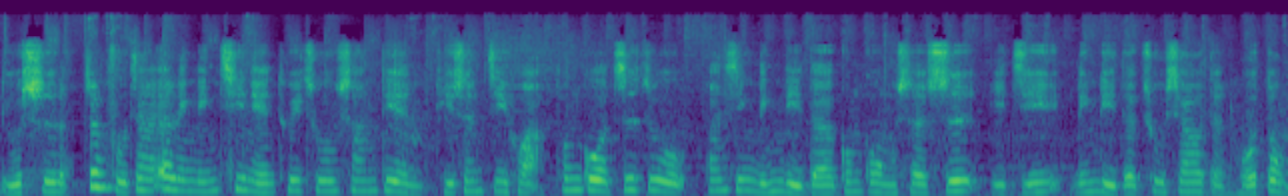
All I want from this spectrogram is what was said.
流失了。政府在二零零七年推出商店提升计划，通过资助翻新邻里的公共设施以及邻里的促销等活动，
